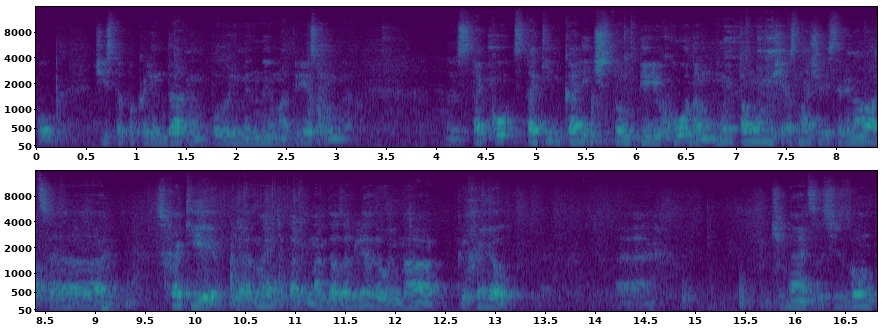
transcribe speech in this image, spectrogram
по, чисто по календарным, по временным отрезкам, э, с, тако- с таким количеством переходом, мы, по-моему, сейчас начали соревноваться э, с хоккеем. Я, знаете, так иногда заглядываю на КХЛ. Э, Начинается сезон,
